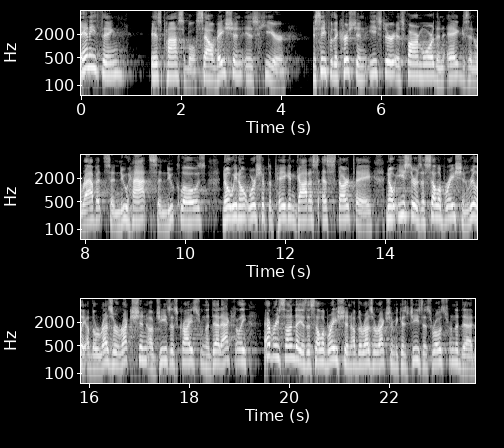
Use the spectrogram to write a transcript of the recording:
anything is possible. Salvation is here. You see, for the Christian, Easter is far more than eggs and rabbits and new hats and new clothes. No, we don't worship the pagan goddess Astarte. No, Easter is a celebration, really, of the resurrection of Jesus Christ from the dead. Actually, every Sunday is a celebration of the resurrection because Jesus rose from the dead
